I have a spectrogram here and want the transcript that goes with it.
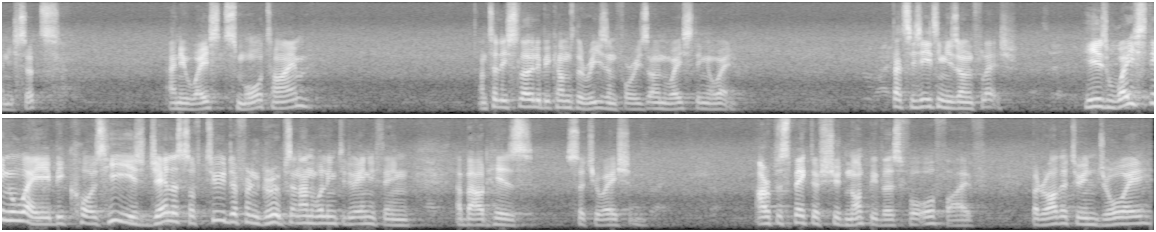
and he sits, and he wastes more time until he slowly becomes the reason for his own wasting away. That's he's eating his own flesh. He is wasting away because he is jealous of two different groups and unwilling to do anything about his situation. Our perspective should not be verse 4 or 5, but rather to enjoy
